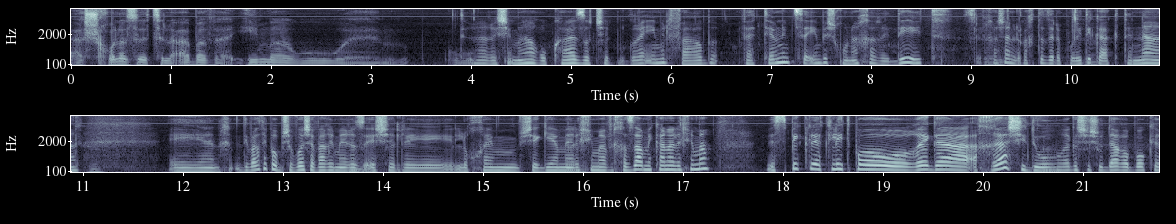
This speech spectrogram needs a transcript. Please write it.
השכול הזה אצל האבא והאימא הוא... Uh, הרשימה הארוכה הזאת של בוגרי אימל פארב, ואתם נמצאים בשכונה חרדית, סליחה כן. שאני לוקחת את זה לפוליטיקה כן. הקטנה, כן. אה, דיברתי פה בשבוע שעבר עם ארז mm-hmm. אשל, אה, לוחם שהגיע מהלחימה וחזר מכאן ללחימה, הספיק להקליט פה רגע אחרי השידור, רגע ששודר הבוקר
